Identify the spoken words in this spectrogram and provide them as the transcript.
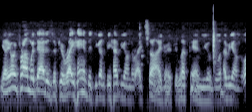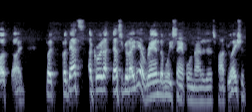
you know the only problem with that is if you're right-handed, you're going to be heavy on the right side, or if you're left-handed, you're going to be heavy on the left side. But but that's a good that's a good idea. Randomly sampling out of this population.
